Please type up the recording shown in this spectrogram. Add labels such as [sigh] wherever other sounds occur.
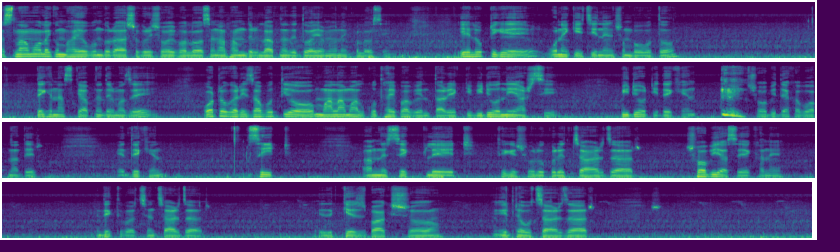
আসসালামু আলাইকুম ভাই ও বন্ধুরা, আশা করি সবাই ভালো আছেন। আলহামদুলিল্লাহ, আপনাদের দোয়াই আমি অনেক ভালো আছি। এই লোকটিকে অনেকেই চেনেন সম্ভবত। দেখেন আজকে আপনাদের মাঝে অটো গাড়ি যাবতীয় মালামাল কোথায় পাবেন তার একটি ভিডিও নিয়ে আসছি। ভিডিওটি দেখেন, [clears throat] সবই দেখাবো আপনাদের। এ দেখেন, সিট, আপনার চেক প্লেট থেকে শুরু করে চার্জার, সবই আছে এখানে। দেখতে পাচ্ছেন চার্জার। এই যে কেস বাক্স এটাও চার্জার।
